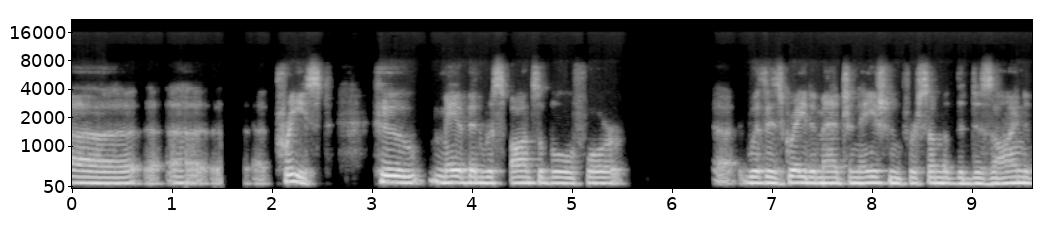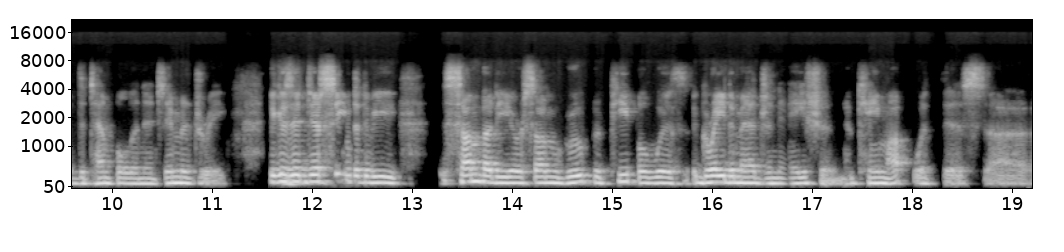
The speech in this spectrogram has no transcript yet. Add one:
uh, uh, priest who may have been responsible for. with his great imagination for some of the design of the temple and its imagery, because it just seemed to be somebody or some group of people with great imagination who came up with this uh,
